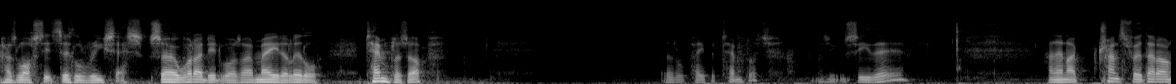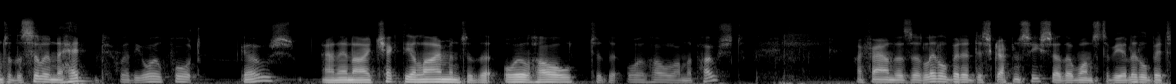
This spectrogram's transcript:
has lost its little recess. So what I did was I made a little template up. A little paper template as you can see there. And then I transferred that onto the cylinder head where the oil port goes. And then I checked the alignment of the oil hole to the oil hole on the post. I found there's a little bit of discrepancy so there wants to be a little bit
